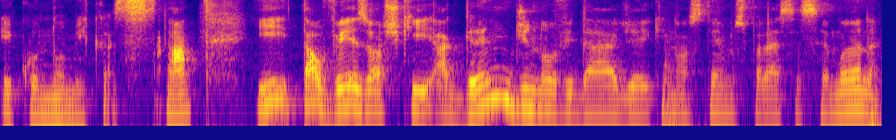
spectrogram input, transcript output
econômicas, tá? E talvez eu acho que a grande novidade aí que nós temos para essa semana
